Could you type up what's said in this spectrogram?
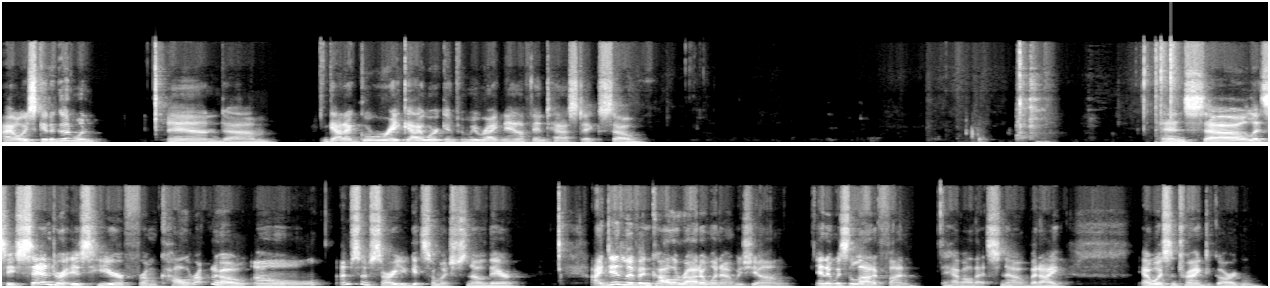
I always get a good one and um, got a great guy working for me right now. Fantastic. So, and so let's see. Sandra is here from Colorado. Oh, I'm so sorry you get so much snow there. I did live in Colorado when I was young, and it was a lot of fun to have all that snow. But I, I wasn't trying to garden.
